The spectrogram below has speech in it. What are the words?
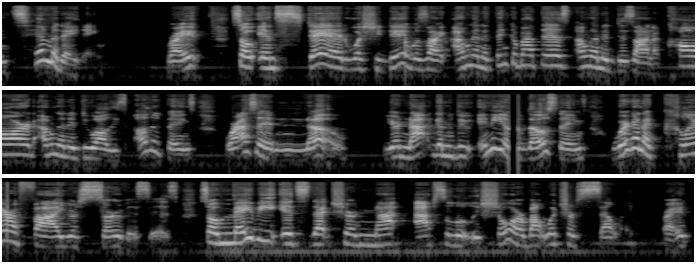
intimidating right? So instead, what she did was like, I'm going to think about this. I'm going to design a card. I'm going to do all these other things. Where I said, no, you're not going to do any of those things. We're going to clarify your services. So maybe it's that you're not absolutely sure about what you're selling right?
